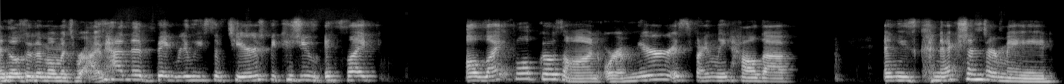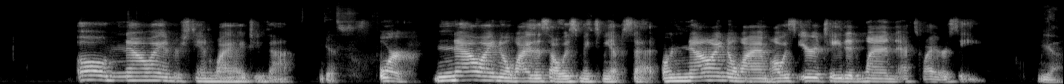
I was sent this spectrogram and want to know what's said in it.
And those are the moments where i've had the big release of tears because you it's like a light bulb goes on or a mirror is finally held up and these connections are made oh now i understand why i do that Yes. or now i know why this always makes me upset or now i know why i'm always irritated when x y or z Yeah.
